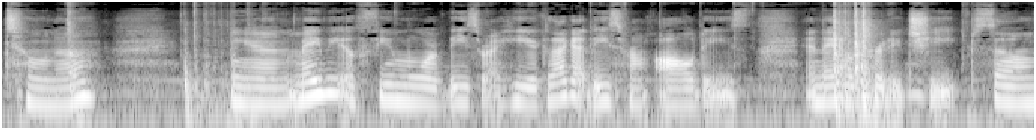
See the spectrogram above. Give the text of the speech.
tuna. And maybe a few more of these right here. Because I got these from Aldi's. And they were pretty cheap. So,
